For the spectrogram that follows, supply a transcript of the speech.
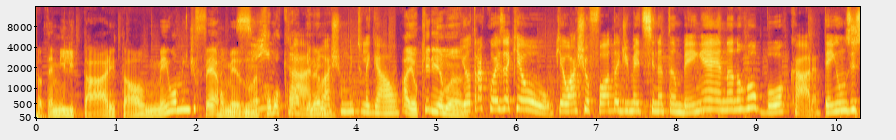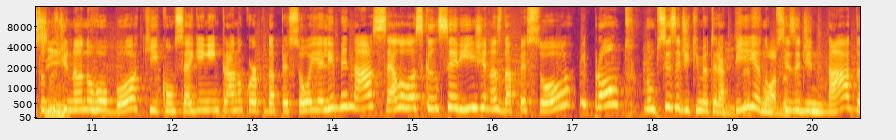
até militar e tal, meio homem de ferro mesmo, né? Sim, Robocop, cara, né, eu acho muito legal. Ah, eu queria, mano. E outra coisa que eu, que eu acho foda de medicina também é nanorobô, cara. Tem uns estudos Sim. de nanorobô que conseguem entrar no corpo da pessoa e eliminar as células cancerígenas da pessoa e pronto. Não precisa de Isso quimioterapia, é não precisa de nada.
